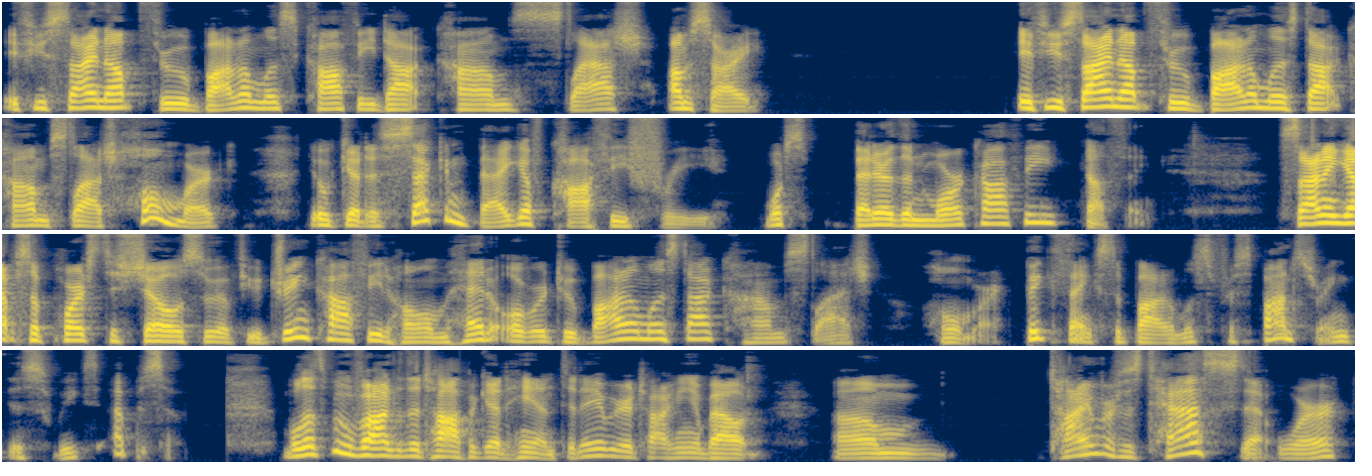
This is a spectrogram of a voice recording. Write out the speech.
If you sign up through bottomlesscoffee.com slash, I'm sorry, if you sign up through bottomless.com slash homework, you'll get a second bag of coffee free. What's better than more coffee? Nothing. Signing up supports the show, so if you drink coffee at home, head over to bottomless.com slash homework. Big thanks to Bottomless for sponsoring this week's episode. Well, let's move on to the topic at hand. Today we are talking about um, time versus tasks at work.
